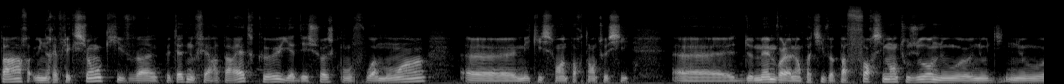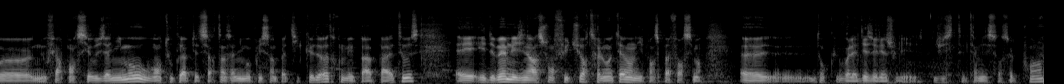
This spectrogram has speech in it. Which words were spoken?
par une réflexion qui va peut-être nous faire apparaître qu'il y a des choses qu'on voit moins, mais qui sont importantes aussi. Euh, de même, voilà, l'empathie ne va pas forcément toujours nous, euh, nous, nous, euh, nous, faire penser aux animaux, ou en tout cas peut-être certains animaux plus sympathiques que d'autres, mais pas, pas à tous. Et, de même, les générations futures, très lointaines, on n'y pense pas forcément. donc voilà, désolé, je voulais juste terminer sur ce point.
